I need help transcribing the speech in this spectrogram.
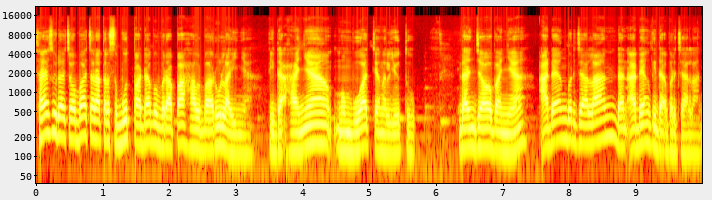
Saya sudah coba cara tersebut pada beberapa hal baru lainnya, tidak hanya membuat channel YouTube. Dan jawabannya, ada yang berjalan dan ada yang tidak berjalan.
